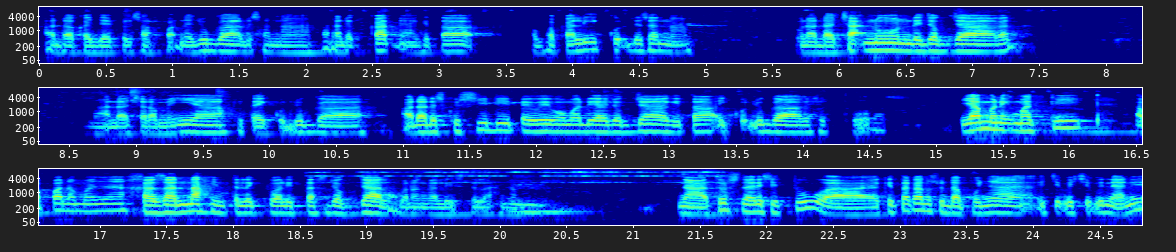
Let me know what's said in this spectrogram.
ada kajian filsafatnya juga di sana. Karena dekat ya kita beberapa kali ikut di sana. Kemudian ada Cak Nun di Jogja kan. Nah, ada acara Meiyah, kita ikut juga. Ada diskusi di PW Muhammadiyah Jogja, kita ikut juga ke situ ya menikmati apa namanya khazanah intelektualitas Jogja lah barangkali istilahnya. Hmm. Nah terus dari situ wah, kita kan sudah punya icip-icip ini. Ini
